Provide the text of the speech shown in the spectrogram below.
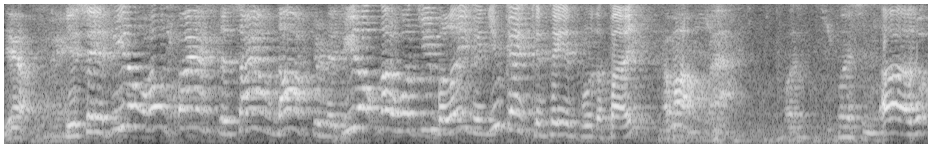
Yeah. You see, if you don't hold fast to sound doctrine, if you don't know what you believe in, you can't contend for the faith. Come on. Listen, Uh,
